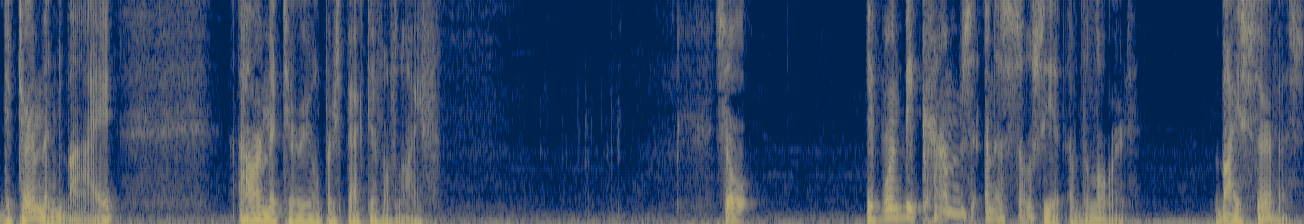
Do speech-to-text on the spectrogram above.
determined by our material perspective of life. So, if one becomes an associate of the Lord by service,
